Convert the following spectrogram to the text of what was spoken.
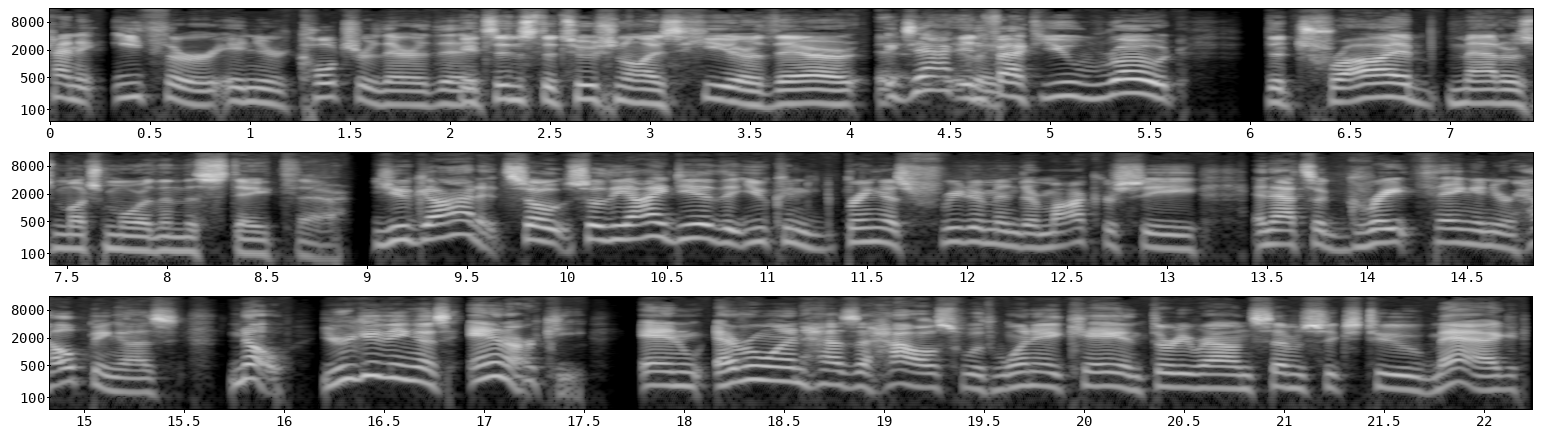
kind of ether in your culture there. That it's institutionalized here. There, Exactly. In fact, you wrote the tribe matters much more than the state. There, you got it. So so the idea that you can bring us freedom and democracy, and that's a great thing, and you're helping us. No, you're giving us anarchy. And everyone has a house with one AK and 30 round 762 mag.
